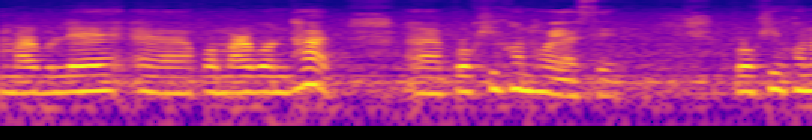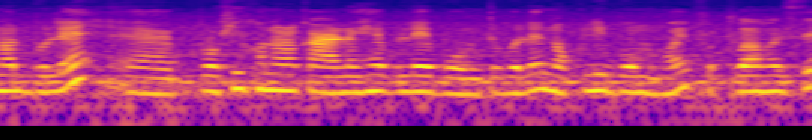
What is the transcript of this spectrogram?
আমাৰ বোলে কমাৰবন্ধাত প্ৰশিক্ষণ হৈ আছে। প্ৰশিক্ষণত বোলে প্ৰশিক্ষণৰ কাৰণেহে বোলে বমটো বোলে নকলি বম হয় ফুটোৱা হৈছে।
